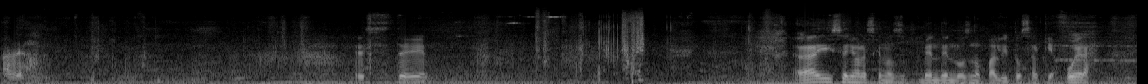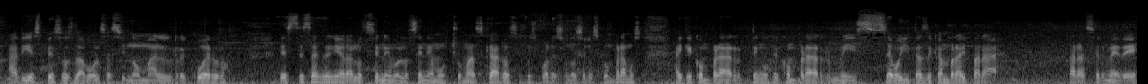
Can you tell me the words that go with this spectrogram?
A ver. Este. Hay señores que nos venden los nopalitos aquí afuera a 10 pesos la bolsa si no mal recuerdo. Esta señora los tenemos, los tenía mucho más caros y pues por eso no se los compramos. Hay que comprar, tengo que comprar mis cebollitas de cambray para, para hacerme de,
